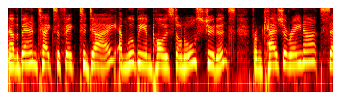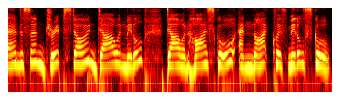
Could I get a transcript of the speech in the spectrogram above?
Now, the ban takes effect today and will be imposed on all students from Casuarina, Sanderson, Dripstone, Darwin Middle, Darwin High School, and Nightcliff Middle School.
